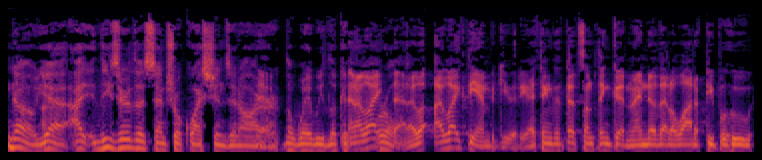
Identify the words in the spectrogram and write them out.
No, yeah, I, these are the central questions in our Yeah. the way we look at and the I like world. that. I, li- I like the ambiguity. I think that that's something good. And I know that a lot of people who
